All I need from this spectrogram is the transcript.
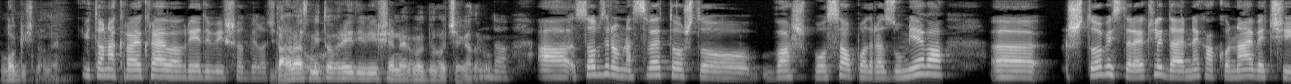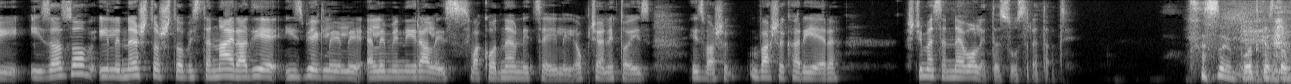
Logično, ne. I to na kraju krajeva vrijedi više od bilo čega. Danas mi drugog. to vredi više nego od bilo čega drugog. Da. A s obzirom na sve to što vaš posao podrazumijeva, e, što biste rekli da je nekako najveći izazov ili nešto što biste najradije izbjegli ili eliminirali iz svakodnevnice ili općenito iz, iz vaše, vaše karijere? S čime se ne volite susretati? S ovim podcastom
